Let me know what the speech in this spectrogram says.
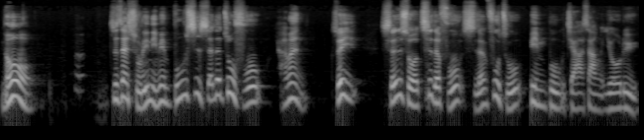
No，这在属灵里面不是神的祝福，他们所以神所赐的福使人富足，并不加上忧虑。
